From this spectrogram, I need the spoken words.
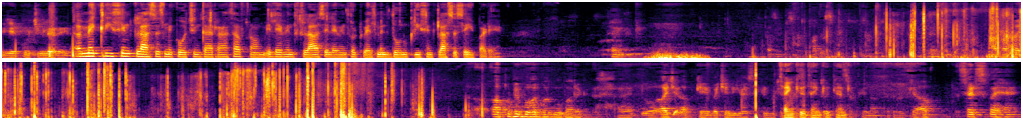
ये कोचिंग ले रहे हैं मैं क्रीसेंट क्लासेस में कोचिंग कर रहा था फ्रॉम इलेवेंथ क्लास इलेवेंथ और ट्वेल्थ मैंने दोनों क्रीसेंट क्लासेस से ही पढ़े हैं। थैंक यू आप बताइए आपको भी बहुत बहुत मुबारक आज आपके बच्चे ने जो है सेकंड कैसा फील आप कर रहे? हो क्या आप सेटिस्फाई हैं?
